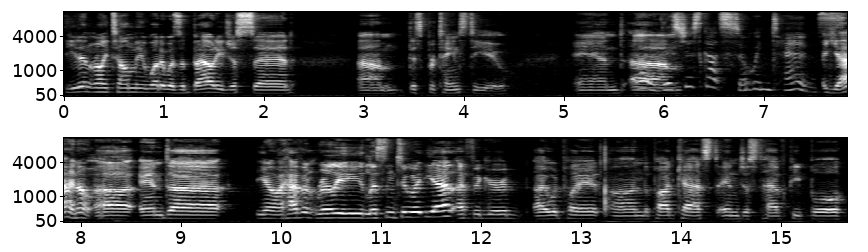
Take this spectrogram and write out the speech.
he didn't really tell me what it was about. He just said, um, "This pertains to you." And um, oh, this just got so intense. yeah, I know. Uh, and uh, you know, I haven't really listened to it yet. I figured I would play it on the podcast and just have people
